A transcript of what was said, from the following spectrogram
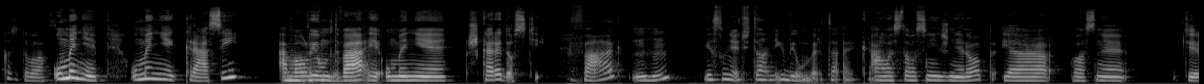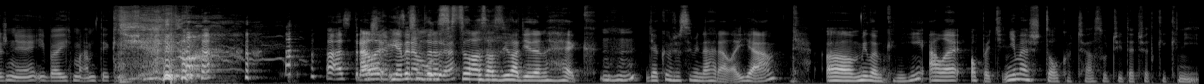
Ako sa to volá? Umenie. Umenie krásy a No, Volume takéto 2 je umenie škaredosti. Fakt? Mhm. Ja som nečítala nikdy Umberta Eka. Ale z toho si nič nerob. Ja vlastne tiež nie, iba ich mám tie knihy. a strašne Ale ja by som vyzerám teraz múdra. chcela zazdieľať jeden hack. Mhm. Ďakujem, že si mi nahrala. Ja uh, milujem knihy, ale opäť, nemáš toľko času čítať všetky knihy.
